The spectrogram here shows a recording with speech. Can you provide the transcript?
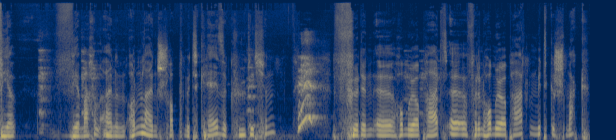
wir, wir machen einen Online-Shop mit Käsekügelchen für den, äh, Homöopath, äh, für den Homöopathen mit Geschmack.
